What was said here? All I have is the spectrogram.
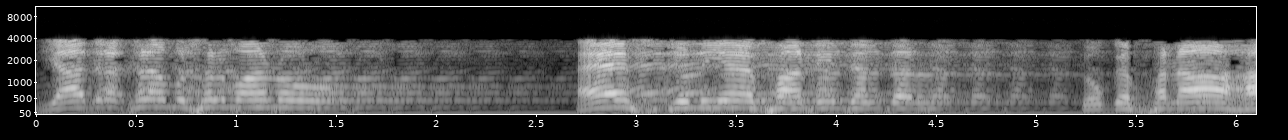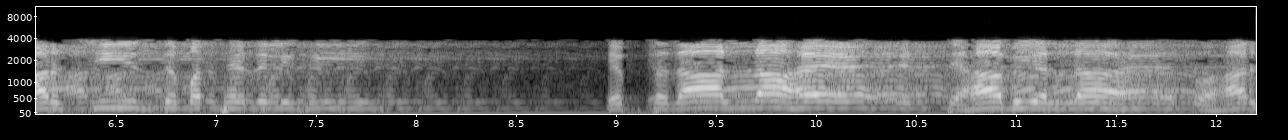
یاد رکھنا مسلمانوں ایس دنیا فانی دے اندر، کیونکہ فنا ہر چیز دے متھے دے لکھی۔ ابتدا اللہ ہے، انتہا بھی اللہ ہے، تو ہر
